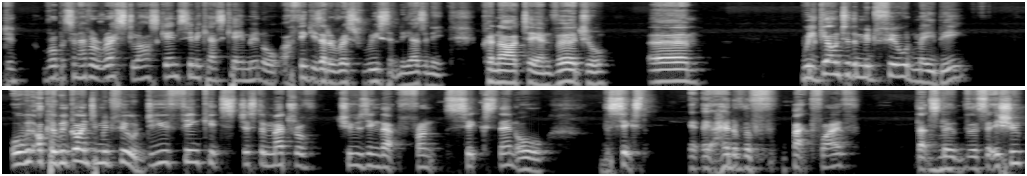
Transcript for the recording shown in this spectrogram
did Robertson have a rest last game? Tsimikas came in, or I think he's had a rest recently, hasn't he? Konate and Virgil. Um, we'll get onto the midfield maybe, or we'll, okay, we'll go into midfield. Do you think it's just a matter of choosing that front six then, or the sixth ahead of the f- back five? That's mm-hmm. the that's the issue.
